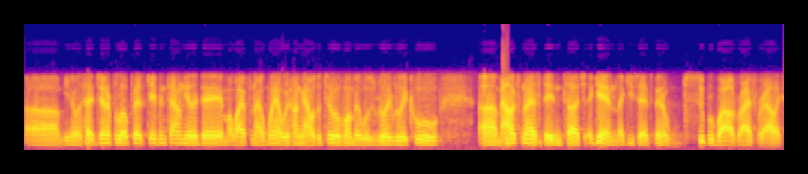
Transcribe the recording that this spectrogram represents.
Um, you know, had Jennifer Lopez came in town the other day. My wife and I went. We hung out with the two of them. It was really really cool. Um, Alex and I have stayed in touch. Again, like you said, it's been a super wild ride for Alex.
